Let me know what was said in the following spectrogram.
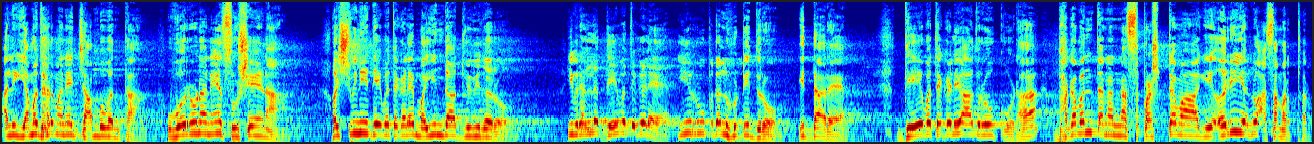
ಅಲ್ಲಿ ಯಮಧರ್ಮನೇ ಜಾಂಬುವಂತ, ವರುಣನೇ ಸುಷೇಣ. ಅಶ್ವಿನಿ ದೇವತೆಗಳೇ ಮೈಯಿಂದ ದ್ವಿವಿಧರು ಇವರೆಲ್ಲ ದೇವತೆಗಳೇ ಈ ರೂಪದಲ್ಲಿ ಹುಟ್ಟಿದ್ರು, ಇದ್ದಾರೆ. ದೇವತೆಗಳೇ ಆದರೂ ಕೂಡ ಭಗವಂತನನ್ನು ಸ್ಪಷ್ಟವಾಗಿ ಅರಿಯಲು ಅಸಮರ್ಥರು.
